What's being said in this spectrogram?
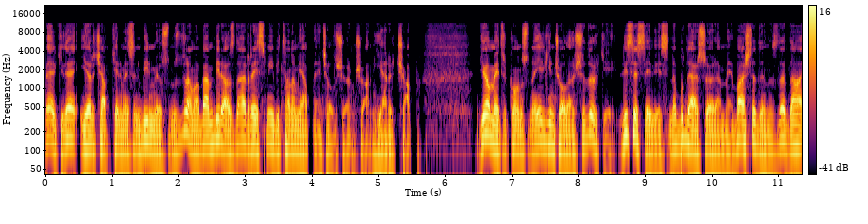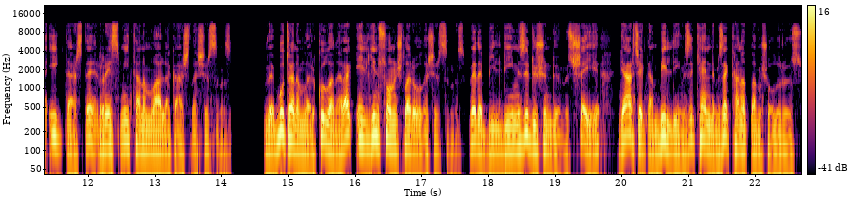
Belki de yarıçap kelimesini bilmiyorsunuzdur ama ben biraz daha resmi bir tanım yapmaya çalışıyorum şu an, yarıçap. Geometri konusunda ilginç olan şudur ki, lise seviyesinde bu dersi öğrenmeye başladığınızda daha ilk derste resmi tanımlarla karşılaşırsınız. Ve bu tanımları kullanarak ilginç sonuçlara ulaşırsınız. Ve de bildiğimizi düşündüğümüz şeyi, gerçekten bildiğimizi kendimize kanıtlamış oluruz.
